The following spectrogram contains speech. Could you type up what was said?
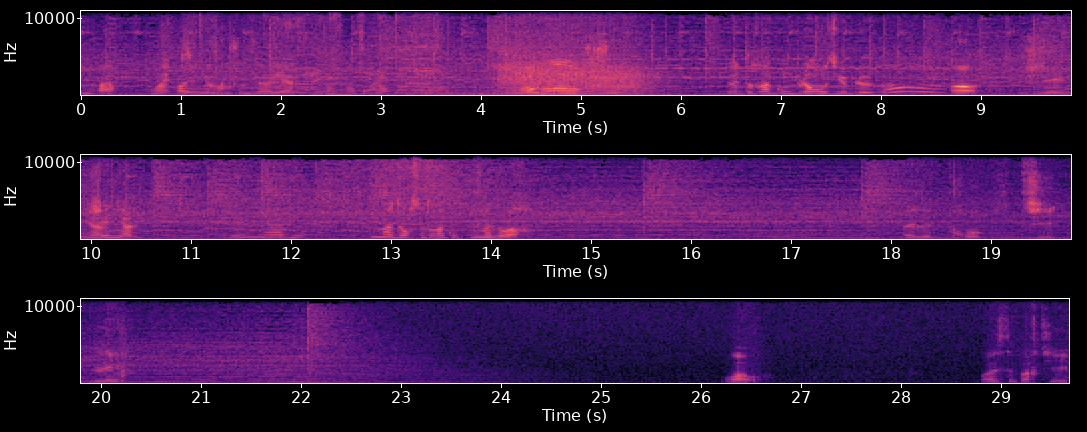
Une rare Ouais, Oh, il y a grave. quelque chose derrière. Attention. Oh Oh. mon dieu Le dragon blanc aux yeux bleus. Oh, Oh, génial. génial. Génial. Il m'adore ce dragon, il m'adore. Elle est trop stylée. Waouh. Ouais, c'est parti.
